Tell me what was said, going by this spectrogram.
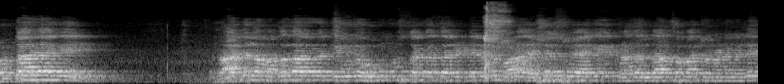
ಒಟ್ಟಾರೆಯಾಗಿ ರಾಜ್ಯದ ಮತದಾರರ ಕಿವಿಗೆ ಹೂ ಮೂಡಿಸ್ತಕ್ಕಂಥ ನಿಟ್ಟಿನಲ್ಲಿ ಬಹಳ ಯಶಸ್ವಿಯಾಗಿ ಕಳೆದ ವಿಧಾನಸಭಾ ಚುನಾವಣೆಯಲ್ಲಿ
